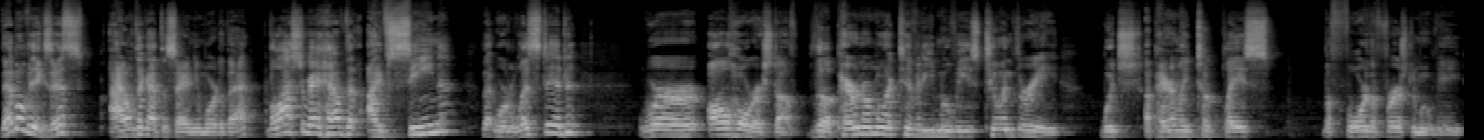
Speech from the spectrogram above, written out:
that movie exists. I don't think I have to say any more to that. The last three I have that I've seen that were listed were all horror stuff. The Paranormal Activity movies, two and three, which apparently took place before the first movie.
